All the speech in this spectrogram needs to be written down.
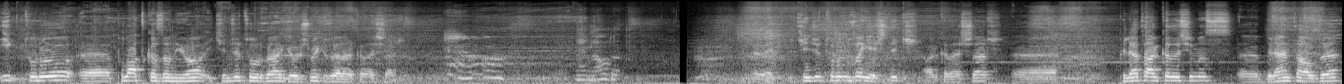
ilk turu e, Plat kazanıyor. İkinci turda görüşmek üzere arkadaşlar. Evet, ikinci turumuza geçtik arkadaşlar. Ee, plat arkadaşımız e, Brent aldı.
